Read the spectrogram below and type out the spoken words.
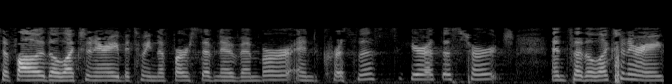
to follow the lectionary between the 1st of November and Christmas here at this church. And so the lectionary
